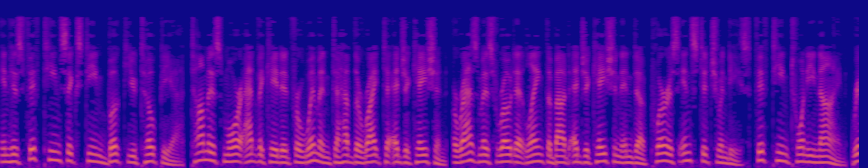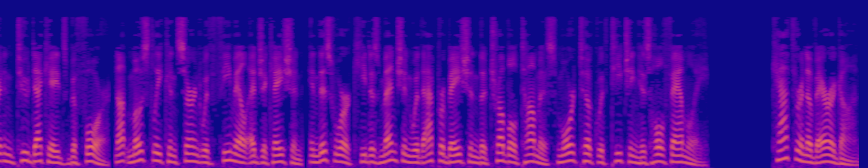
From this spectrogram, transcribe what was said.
In his 1516 book Utopia, Thomas More advocated for women to have the right to education. Erasmus wrote at length about education in De Pueris Instituendis 1529, written two decades before, not mostly concerned with female education. In this work, he does mention with approbation the trouble Thomas More took with teaching his whole family. Catherine of Aragon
